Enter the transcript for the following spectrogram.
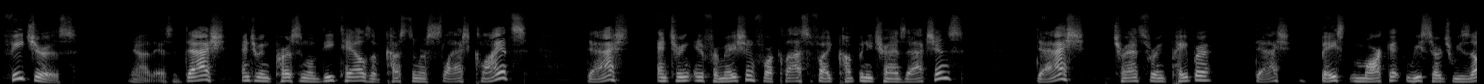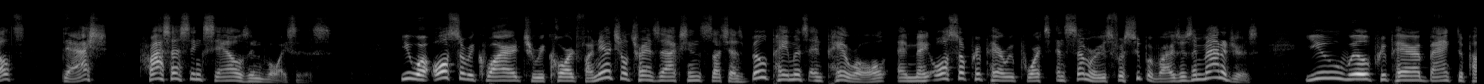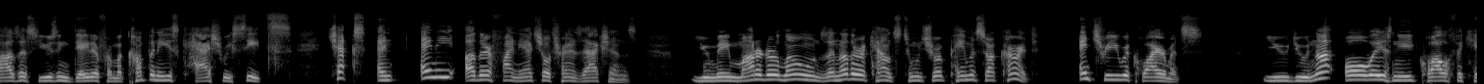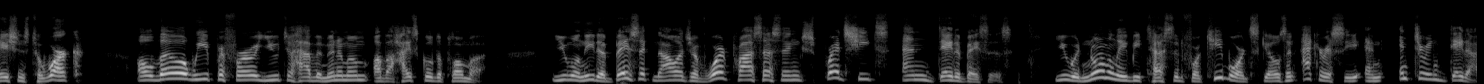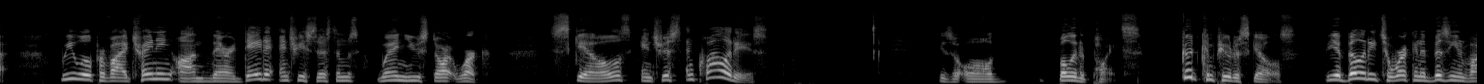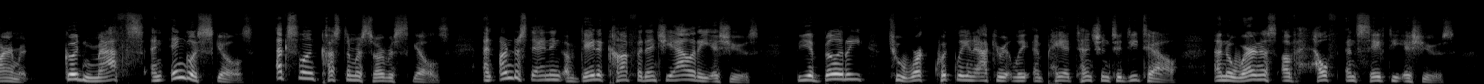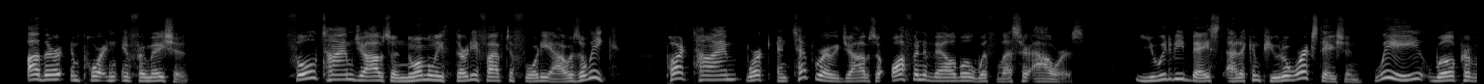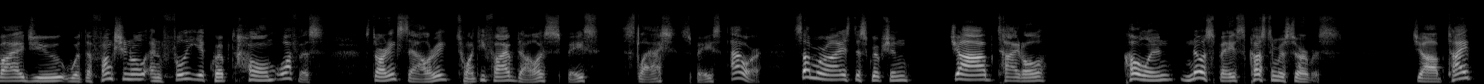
Features. Now there's a dash entering personal details of customers slash clients, dash entering information for classified company transactions, dash transferring paper dash based market research results, dash processing sales invoices. You are also required to record financial transactions such as bill payments and payroll, and may also prepare reports and summaries for supervisors and managers. You will prepare bank deposits using data from a company's cash receipts, checks, and any other financial transactions. You may monitor loans and other accounts to ensure payments are current. Entry requirements. You do not always need qualifications to work, although we prefer you to have a minimum of a high school diploma. You will need a basic knowledge of word processing, spreadsheets, and databases. You would normally be tested for keyboard skills and accuracy and entering data. We will provide training on their data entry systems when you start work skills, interests, and qualities. These are all bulleted points. Good computer skills, the ability to work in a busy environment, good maths and English skills, excellent customer service skills, an understanding of data confidentiality issues, the ability to work quickly and accurately and pay attention to detail, an awareness of health and safety issues, other important information. Full time jobs are normally 35 to 40 hours a week. Part time work and temporary jobs are often available with lesser hours. You would be based at a computer workstation. We will provide you with a functional and fully equipped home office. Starting salary $25 space slash space hour. Summarized description job title colon no space customer service. Job type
